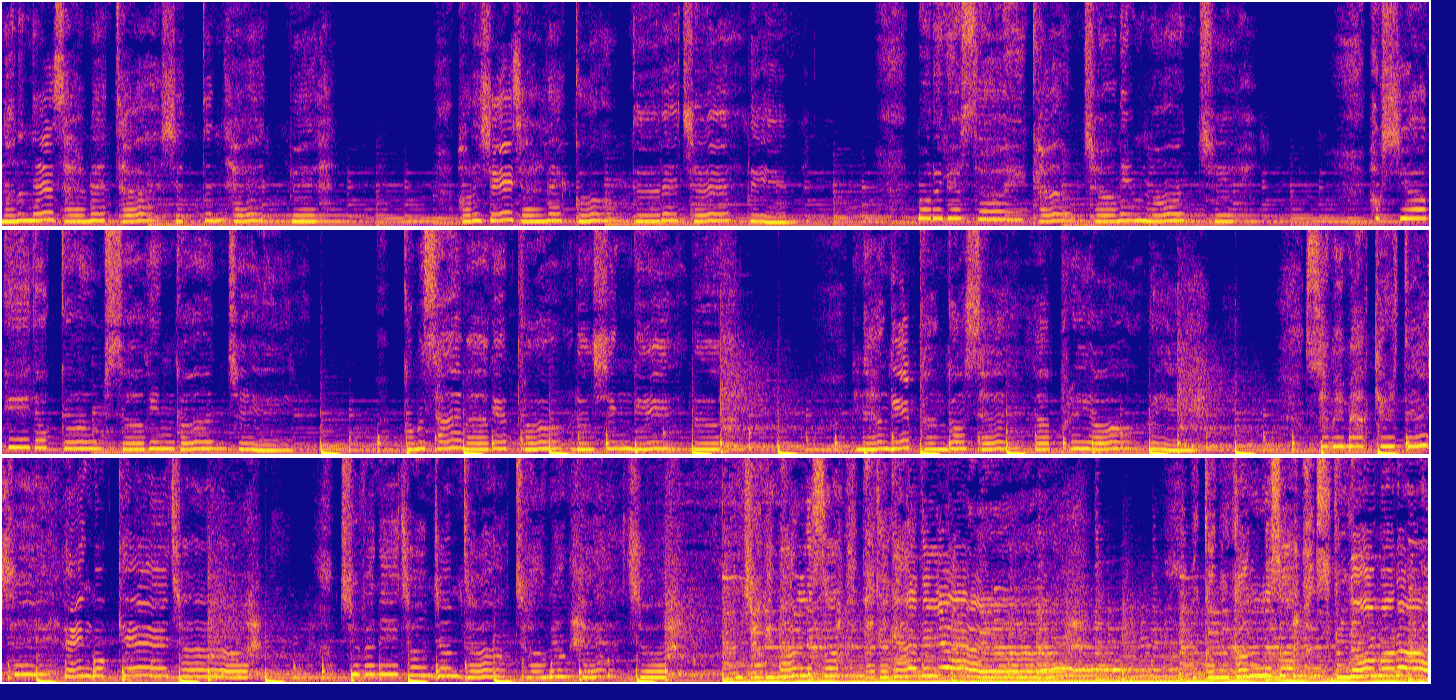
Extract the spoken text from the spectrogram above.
너는 내 삶에 다시 뜬 햇빛. 어린 시절 내 꿈들의 재림. 모르겠어 이 감정이 뭔지. 혹시 여기도 꿈속인 건지. 꿈은 사막의 푸른 신기루. 내향 깊은 곳에 아프리오리 숨이 막힐 들려 꿈을 건너서 숲을 넘어라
